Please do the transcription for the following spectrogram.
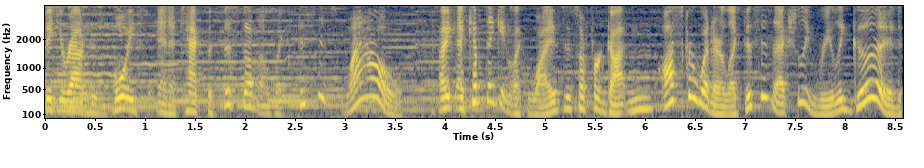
Figure out his voice and attack the system, I was like, this is wow. I, I kept thinking, like, why is this a forgotten Oscar winner? Like, this is actually really good.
